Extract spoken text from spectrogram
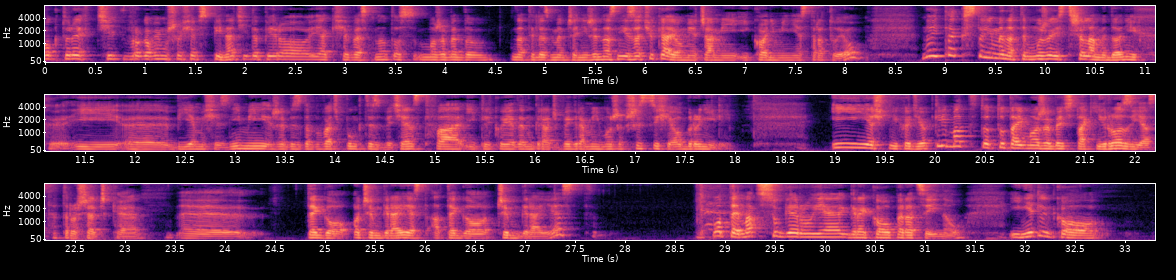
po których ci wrogowie muszą się wspinać i dopiero jak się wespną, to może będą na tyle zmęczeni, że nas nie zaciukają mieczami i końmi nie stratują. No i tak stoimy na tym murze i strzelamy do nich i e, bijemy się z nimi, żeby zdobywać punkty zwycięstwa i tylko jeden gracz wygra, mimo że wszyscy się obronili. I jeśli chodzi o klimat, to tutaj może być taki rozjazd troszeczkę e, tego, o czym gra jest, a tego, czym gra jest, bo temat sugeruje grę kooperacyjną. I nie tylko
